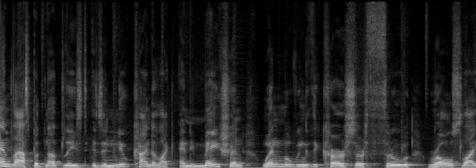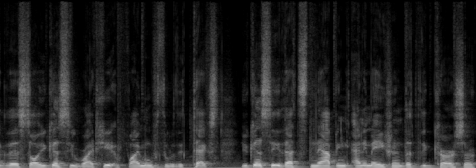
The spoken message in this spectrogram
And last but not least is a new kind of like animation when moving the cursor through rows like this. So you can see right here, if I move through the text, you can see that snapping animation that the cursor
